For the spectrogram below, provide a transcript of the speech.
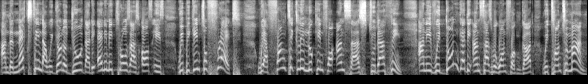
And the next thing that we're going to do that the enemy throws at us is we begin to fret. We are frantically looking for answers to that thing. And if we don't get the answers we want from God, we turn to man.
